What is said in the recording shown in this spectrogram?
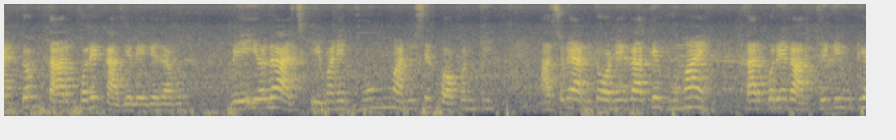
একদম তারপরে কাজে লেগে যাব। এই হলো আজকে। মানে ঘুম মানুষের কখন কি? আসলে আমি তো অনেক রাতে ঘুমাই, তারপরে রাত থেকে উঠে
